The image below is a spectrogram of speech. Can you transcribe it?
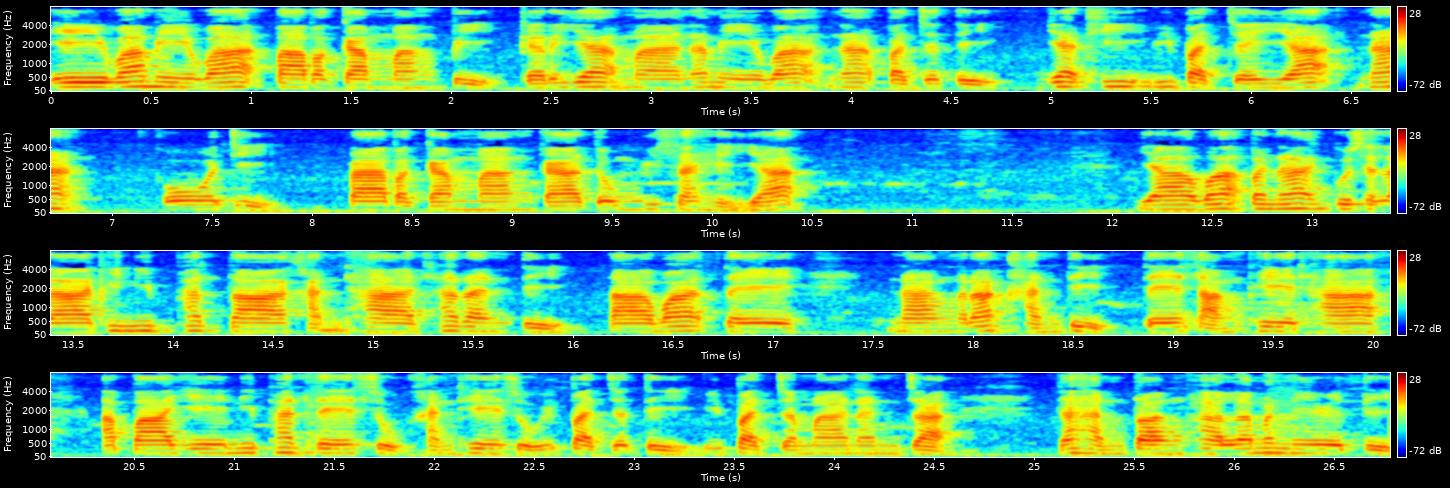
เอวะเมวะ ปาปกรรมมังปิกริยามานะเมวะนะปัจจติยะทิวิปัจจยะนะโกจิ ปาปกรรมมังกาตุงวิสเหยะ ยาวะปนะกุศลาพินิพัตตาขันธาทรันติ ตาวะเต นางรักขันติ เตสังเพทา อปาเยนิพัตเตสุขันเทสุวิปัจจติ วิปัจจมานันจะกหันตังพาลมณีเวติ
